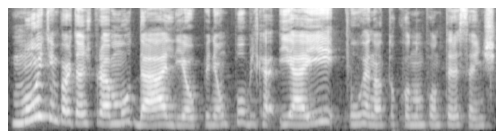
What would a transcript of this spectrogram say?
muito importante para mudar ali a opinião pública. E aí, o Renato tocou num ponto interessante,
